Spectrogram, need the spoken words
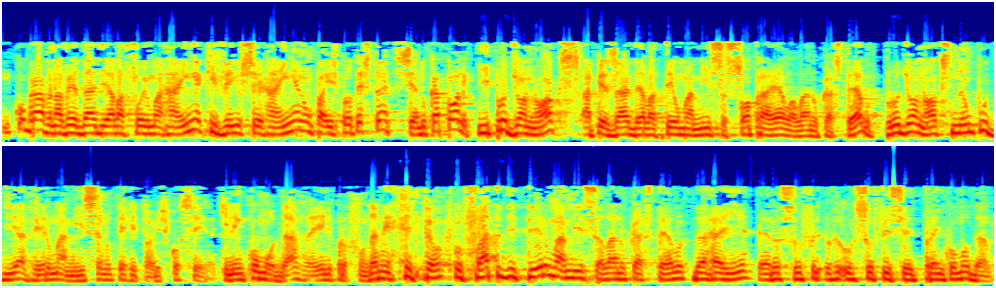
e cobrava. Na verdade, ela foi uma rainha que veio ser rainha num país protestante, sendo católica. E para o John Knox, apesar dela ter uma missa só para ela lá no castelo, para o John Knox não podia haver uma missa no território escocês. Aquilo incomodava ele profundamente. Então, o fato de ter uma missa lá no castelo da rainha era o, o suficiente para incomodá-lo.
